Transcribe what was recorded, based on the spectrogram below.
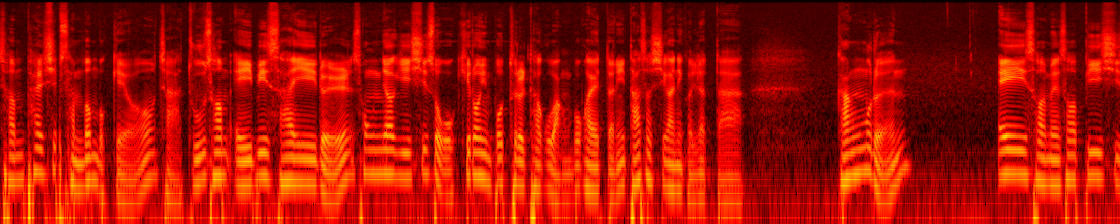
1083번 볼게요. 자, 두 섬 AB 사이를 속력이 시속 5km인 보트를 타고 왕복하였더니 5시간이 걸렸다. 강물은 A 섬에서 B 시,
